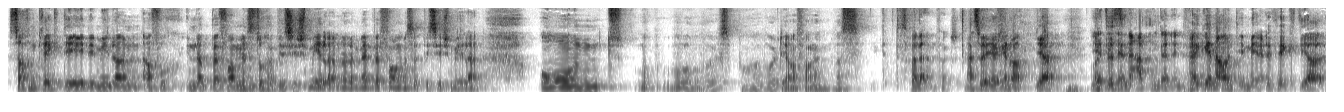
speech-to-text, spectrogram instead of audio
Sachen krieg, die, die mich dann einfach in der Performance doch ein bisschen schmälern oder meine Performance ein bisschen schmälern. Und wo, wo, wo wollte ich anfangen? Was? Das war der Anfang schon. Achso, ja, genau. Ja. Und das, deine Atmung dann entwickelt? Ja, genau. Und im Endeffekt, ja,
